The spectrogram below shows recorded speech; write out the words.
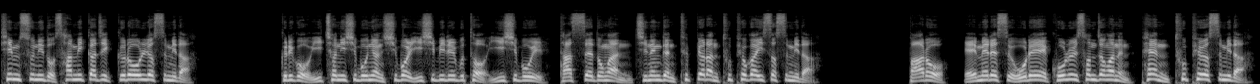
팀 순위도 3위까지 끌어올렸습니다. 그리고 2025년 10월 21일부터 25일 닷새 동안 진행된 특별한 투표가 있었습니다. 바로 MLS 올해의 골을 선정하는 팬 투표였습니다.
